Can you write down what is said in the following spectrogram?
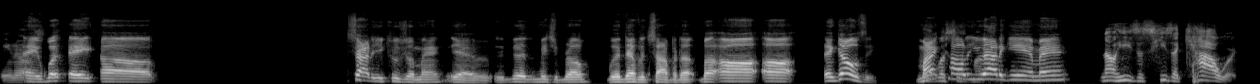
You know. Hey, what? Hey, uh, shout out to you, Cujo, man. Yeah, good to meet you, bro. We'll definitely chop it up. But uh, uh, Ngozi, Mike calling you out again, man. No, he's a he's a coward.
